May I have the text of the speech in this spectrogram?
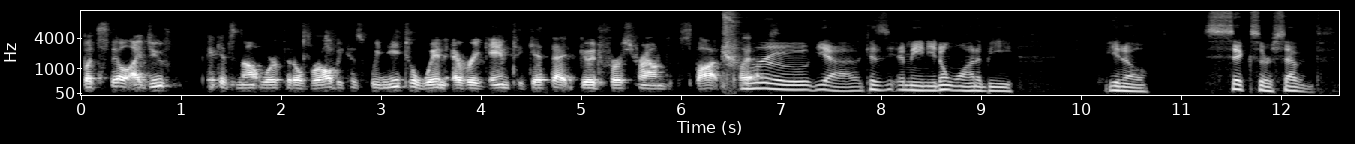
But still, I do think it's not worth it overall because we need to win every game to get that good first round spot. True, yeah, because I mean, you don't want to be, you know, sixth or seventh.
